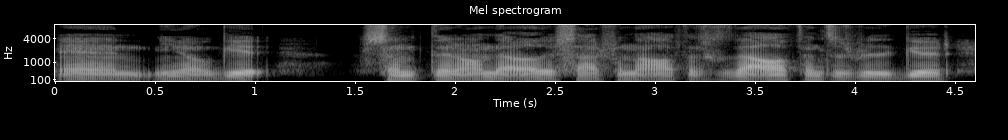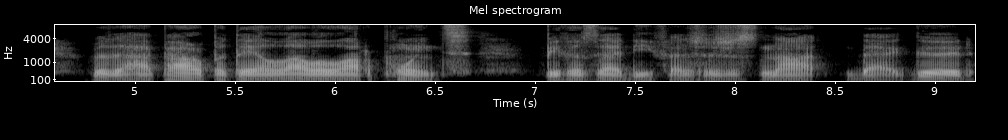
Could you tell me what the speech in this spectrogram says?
and you know get something on the other side from the offense because that offense is really good, really high power, but they allow a lot of points because that defense is just not that good.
